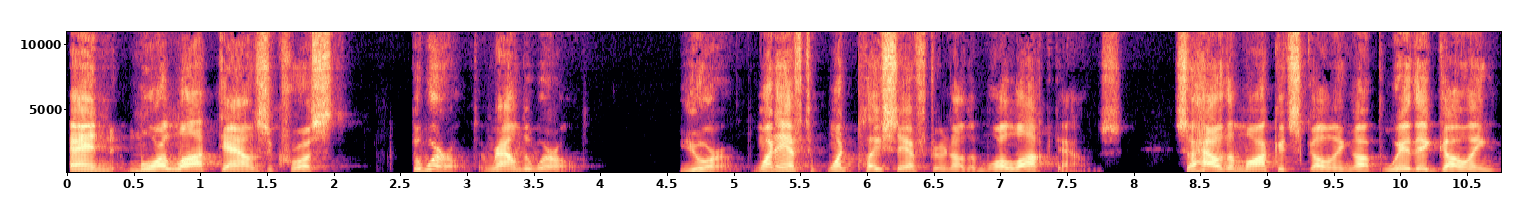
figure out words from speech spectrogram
and more lockdowns across the world, around the world. Europe, one after one place after another, more lockdowns. So how the markets going up, where they're going,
